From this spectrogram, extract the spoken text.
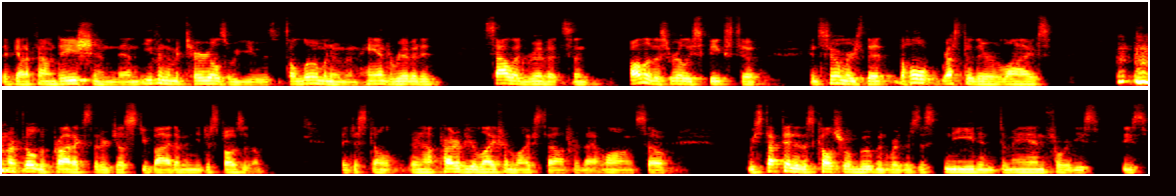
they've got a foundation, and even the materials we use, it's aluminum and hand riveted, solid rivets, and all of this really speaks to consumers that the whole rest of their lives are filled with products that are just you buy them and you dispose of them they just don't they're not part of your life and lifestyle for that long. So we stepped into this cultural movement where there's this need and demand for these these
